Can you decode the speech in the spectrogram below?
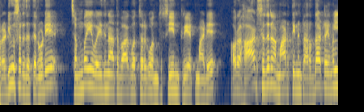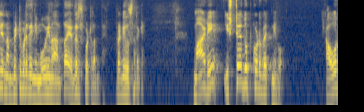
ಪ್ರೊಡ್ಯೂಸರ್ ಜೊತೆ ನೋಡಿ, ಚಂಬೈ ವೈದ್ಯನಾಥ ಭಾಗವತ್ವರೆಗೂ ಒಂದು ಸೀನ್ ಕ್ರಿಯೇಟ್ ಮಾಡಿ, ಅವರು ಹಾಡಿಸಿದ್ರೆ ನಾನು ಮಾಡ್ತೀನಿ ಅಂತ ಅರ್ಧ ಟೈಮಲ್ಲಿ ನಾನು ಬಿಟ್ಬಿಡ್ತೀನಿ ಮೂವಿನ ಅಂತ ಎದುರಿಸ್ಬಿಟ್ರಂತೆ ಪ್ರೊಡ್ಯೂಸರ್ಗೆ. ಮಾಡಿ, ಇಷ್ಟೇ ದುಡ್ಡು ಕೊಡ್ಬೇಕು ನೀವು. ಅವ್ರ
